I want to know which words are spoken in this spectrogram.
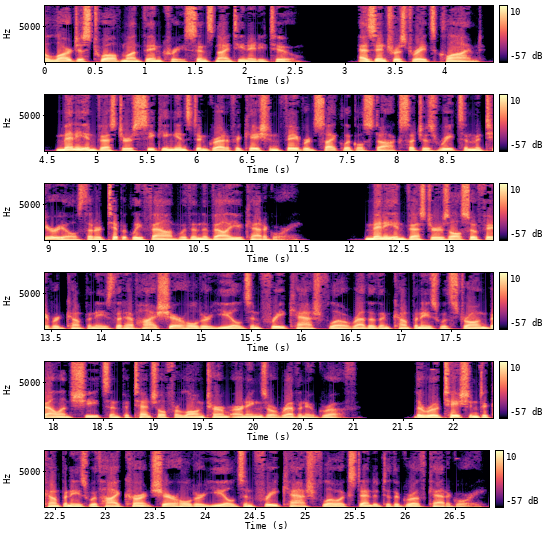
the largest 12 month increase since 1982. As interest rates climbed, many investors seeking instant gratification favored cyclical stocks such as REITs and materials that are typically found within the value category. Many investors also favored companies that have high shareholder yields and free cash flow rather than companies with strong balance sheets and potential for long term earnings or revenue growth. The rotation to companies with high current shareholder yields and free cash flow extended to the growth category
